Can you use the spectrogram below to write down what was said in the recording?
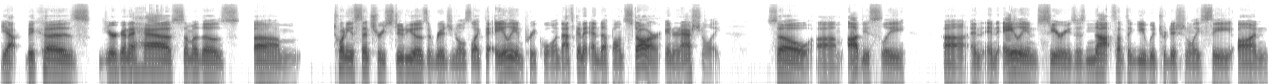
Yeah, because you're going to have some of those um 20th Century Studios originals like the Alien prequel, and that's going to end up on Star internationally. So um, obviously, uh, an an Alien series is not something you would traditionally see on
